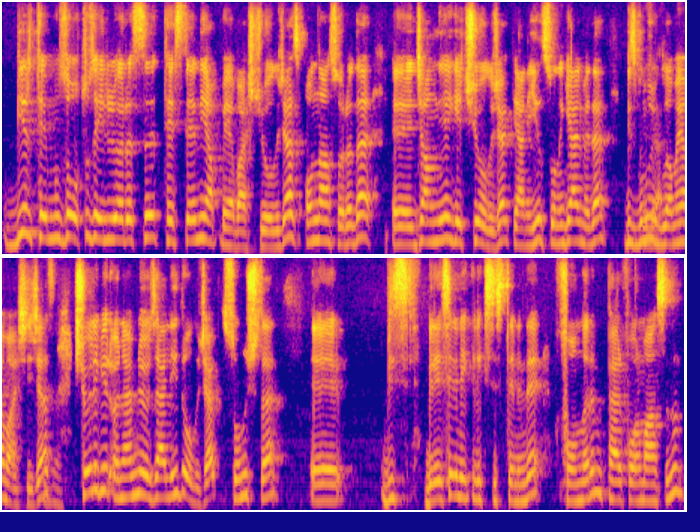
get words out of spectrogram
1 Temmuz'da 30 Eylül arası testlerini yapmaya başlıyor olacağız. Ondan sonra da e, canlıya geçiyor olacak. Yani yıl sonu gelmeden biz bunu Güzel. uygulamaya başlayacağız. Güzel. Şöyle bir önemli özelliği de olacak. Sonuçta e, biz bireysel emeklilik sisteminde fonların performansının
